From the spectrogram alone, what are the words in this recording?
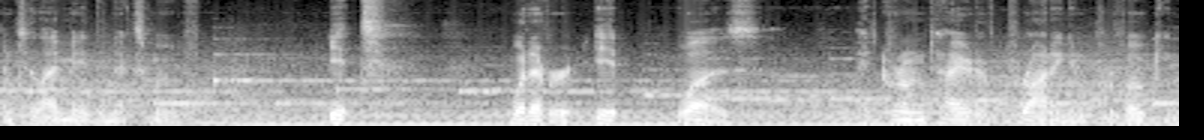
until I made the next move. It, whatever it was, had grown tired of prodding and provoking,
